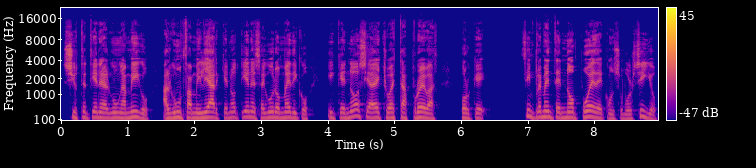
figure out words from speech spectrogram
Si usted tiene algún amigo, algún familiar que no tiene seguro médico y que no se ha hecho estas pruebas porque simplemente no puede con su bolsillo,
